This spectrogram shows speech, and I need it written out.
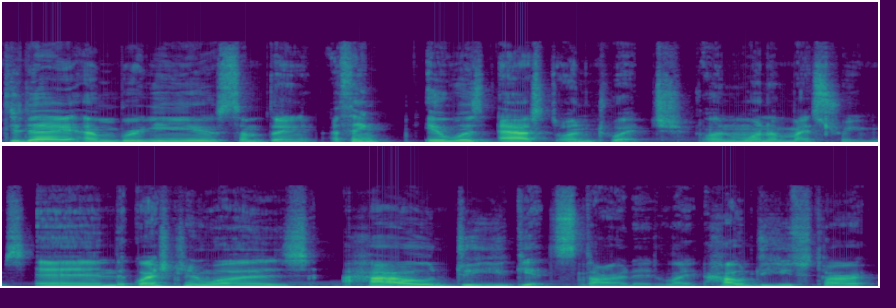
today I'm bringing you something. I think it was asked on Twitch on one of my streams, and the question was, how do you get started? Like, how do you start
